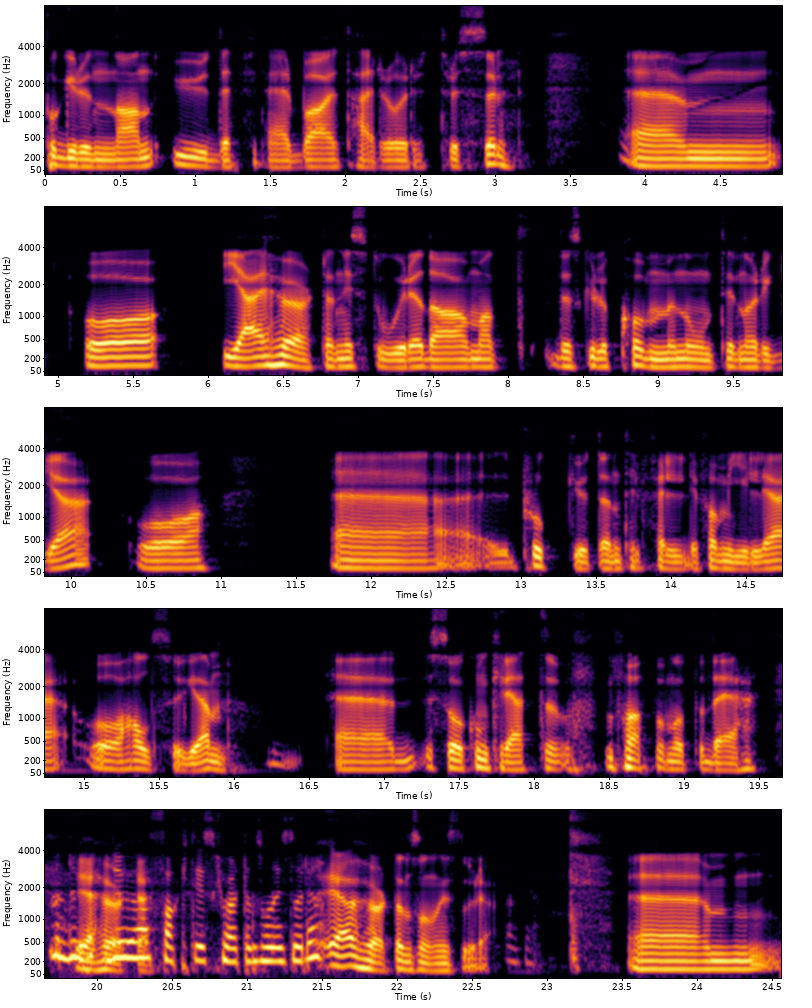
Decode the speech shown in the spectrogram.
på grunn av en udefinerbar terrortrussel. Ehm, og jeg hørte en historie da om at det skulle komme noen til Norge og eh, plukke ut en tilfeldig familie og halshugge dem. Eh, så konkret var på en måte det. Men du, Jeg du har faktisk hørt en sånn historie? Jeg har hørt en sånn historie. Okay. Um,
